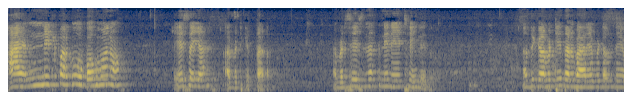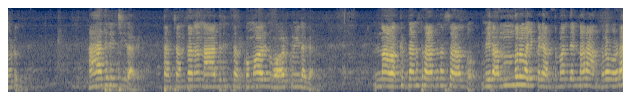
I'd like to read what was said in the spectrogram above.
ఆ అన్నిటి కొరకు బహుమానం ఏసయ్యా ఆ బిడ్డకి ఇస్తాడు. ఆ బిడ్డ చేసినందుకు నేనేం చేయలేదు. అది కాబట్టి తన భార్య బిడ్డలు దేవుడు ఆదరించేలాగా తన సంతానాన్ని ఆదరించి తన కుమారుని వాడుకునేలాగా నా ఒక్కదాని ప్రార్థన చాలదు మీరందరూ ఇక్కడ ఎంతమంది ఉన్నారో అందరూ కూడా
